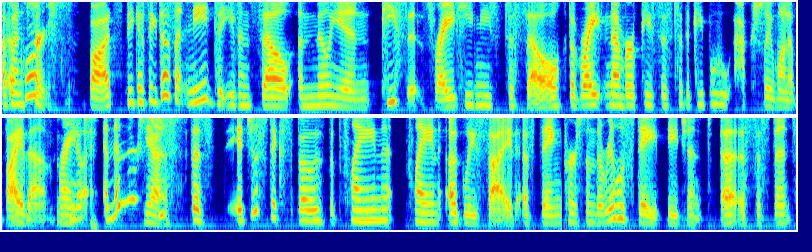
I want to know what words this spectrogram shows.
a bunch of, course. of bots because he doesn't need to even sell a million pieces, right? He needs to sell the right number of pieces to the people who actually want to buy them. Right. You know, and then there's yes. just this it just exposed the plain plain ugly side of thing person the real estate agent uh, assistant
